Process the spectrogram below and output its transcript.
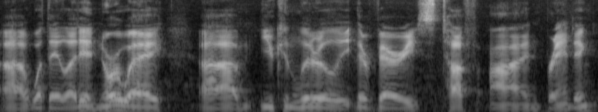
uh, what they let in. Norway, um, you can literally they're very tough on branding.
